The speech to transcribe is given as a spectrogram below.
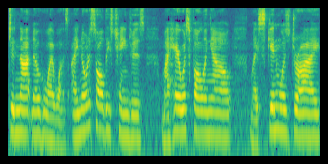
did not know who I was. I noticed all these changes. My hair was falling out. My skin was dry.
